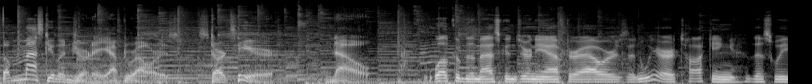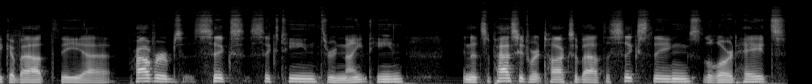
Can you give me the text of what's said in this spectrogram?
The Masculine Journey After Hours starts here now. Welcome to the Masculine Journey After Hours, and we are talking this week about the uh, Proverbs 6 16 through 19. And it's a passage where it talks about the six things the Lord hates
